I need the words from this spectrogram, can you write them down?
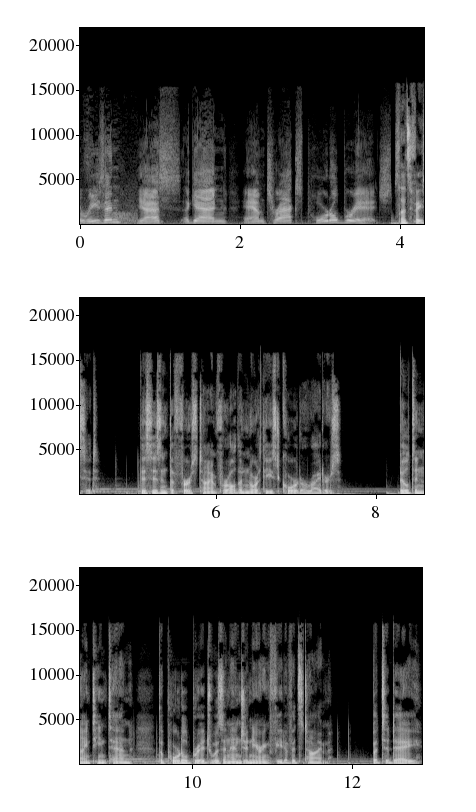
The reason? Yes, again, Amtrak's Portal Bridge. Let's face it, this isn't the first time for all the Northeast Corridor riders. Built in 1910, the Portal Bridge was an engineering feat of its time. But today,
